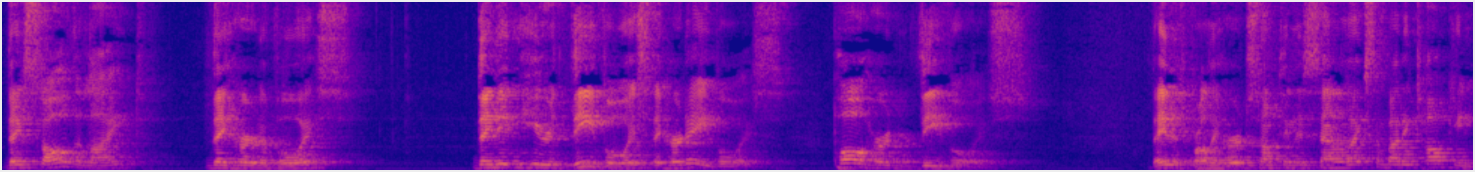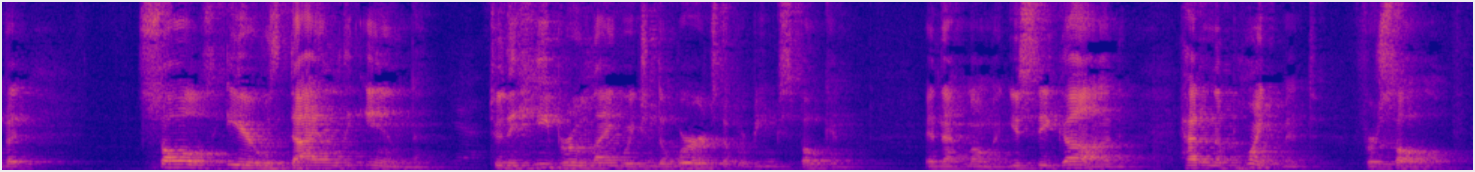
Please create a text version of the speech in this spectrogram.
They saw the light, they heard a voice. They didn't hear the voice, they heard a voice. Paul heard the voice. They just probably heard something that sounded like somebody talking, but Saul's ear was dialed in to the Hebrew language and the words that were being spoken in that moment. You see, God had an appointment for Saul.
